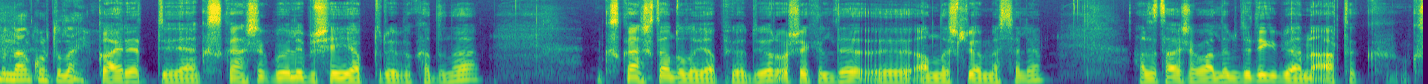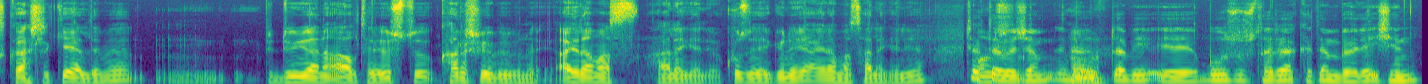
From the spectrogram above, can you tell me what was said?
bundan kurtulayım gayret diyor yani kıskançlık böyle bir şey yaptırıyor bir kadına kıskançlıktan dolayı yapıyor diyor o şekilde e, anlaşılıyor mesele Hazreti Ayşe validemiz dediği gibi yani artık kıskançlık geldi mi bir dünyanın altı ile üstü karışıyor birbirine. Ayıramaz hale geliyor. Kuzeye güneyi ayıramaz hale geliyor. Çok tabii hocam. Evet. Bu tabii e, bu hususları hakikaten böyle işin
